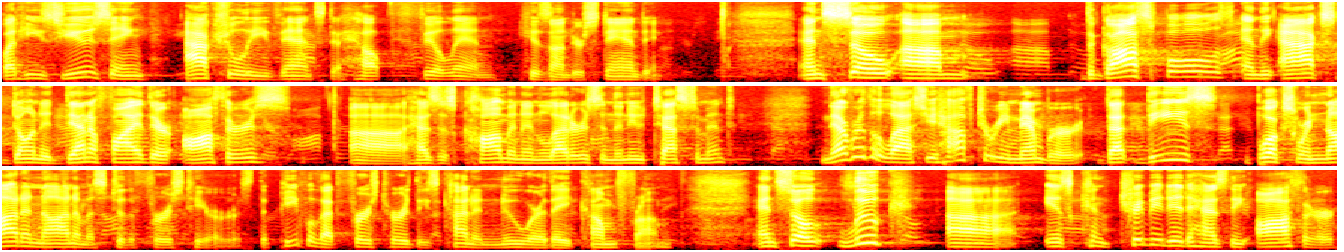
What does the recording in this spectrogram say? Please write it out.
But he's using actual events to help fill in his understanding. And so um, the Gospels and the Acts don't identify their authors, uh, as is common in letters in the New Testament. Nevertheless, you have to remember that these books were not anonymous to the first hearers. The people that first heard these kind of knew where they come from. And so Luke uh, is contributed as the author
